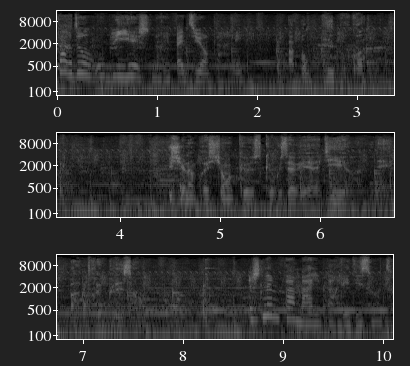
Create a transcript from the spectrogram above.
pardon, oubliez, je n'aurais pas dû en parler. Ah bon? Et pourquoi? J'ai l'impression que ce que vous avez à dire n'est pas très plaisant. Je n'aime pas mal parler des autres.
